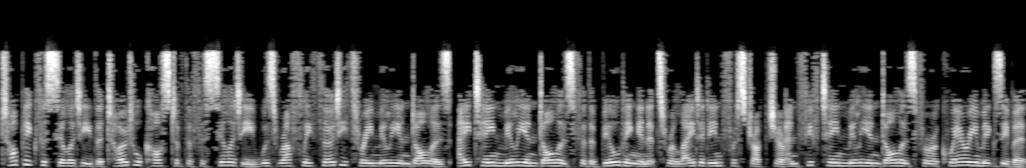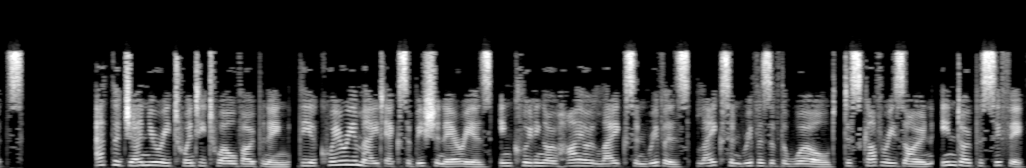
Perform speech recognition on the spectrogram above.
Topic facility The total cost of the facility was roughly $33 million, $18 million for the building and its related infrastructure and $15 million for aquarium exhibits. At the January 2012 opening, the aquarium eight exhibition areas, including Ohio Lakes and Rivers, Lakes and Rivers of the World, Discovery Zone, Indo-Pacific,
